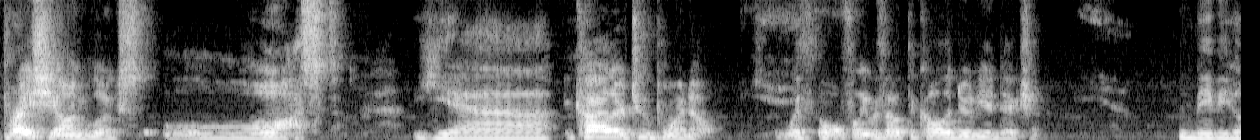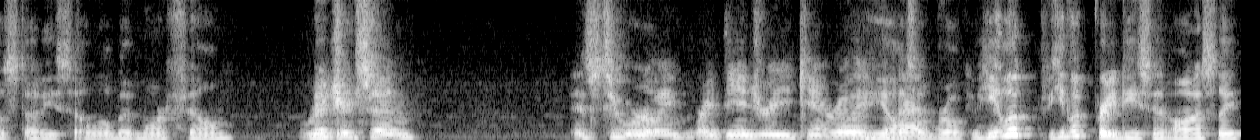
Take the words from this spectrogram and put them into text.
Bryce Young looks lost. yeah, Kyler 2.0 with hopefully without the Call of Duty addiction. maybe he'll study a little bit more film. Richardson, it's too early, right? The injury, you can't Uh, really. he also that- broke. He looked he looked pretty decent, honestly.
